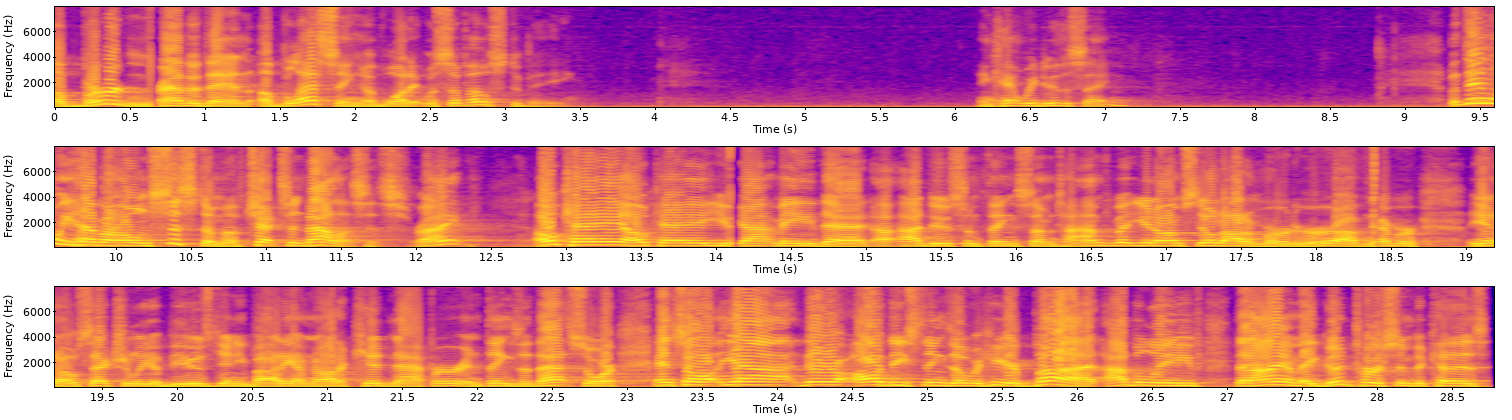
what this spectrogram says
a burden rather than a blessing of what it was supposed to be. And can't we do the same? But then we have our own system of checks and balances, right? Okay, okay, you got me that I, I, do some things sometimes, but you know, I'm still not a murderer. I've never, you know, sexually abused anybody. I'm not a kidnapper and things of that sort. And so, yeah, there are these things over here, but I believe that I am a good person because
